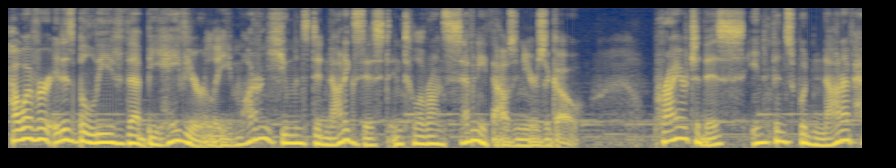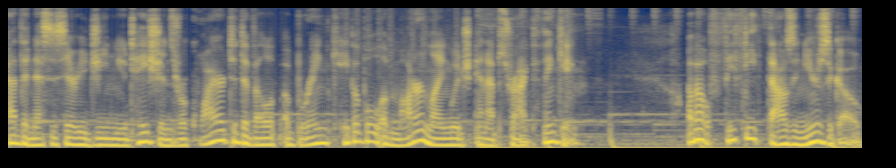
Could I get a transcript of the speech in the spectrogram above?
However, it is believed that behaviorally, modern humans did not exist until around 70,000 years ago. Prior to this, infants would not have had the necessary gene mutations required to develop a brain capable of modern language and abstract thinking. About 50,000 years ago,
